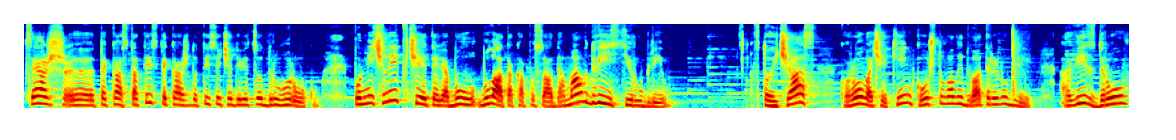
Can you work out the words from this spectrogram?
Це аж е, така статистика аж до 1902 року. Помічник вчителя був, була така посада, мав 200 рублів. В той час корова чи кінь коштували 2-3 рублі, а віз дров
